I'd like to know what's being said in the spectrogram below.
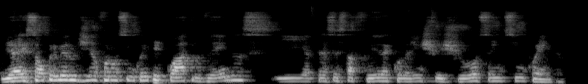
E aí só o primeiro dia foram 54 vendas e até sexta-feira, quando a gente fechou, 150.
